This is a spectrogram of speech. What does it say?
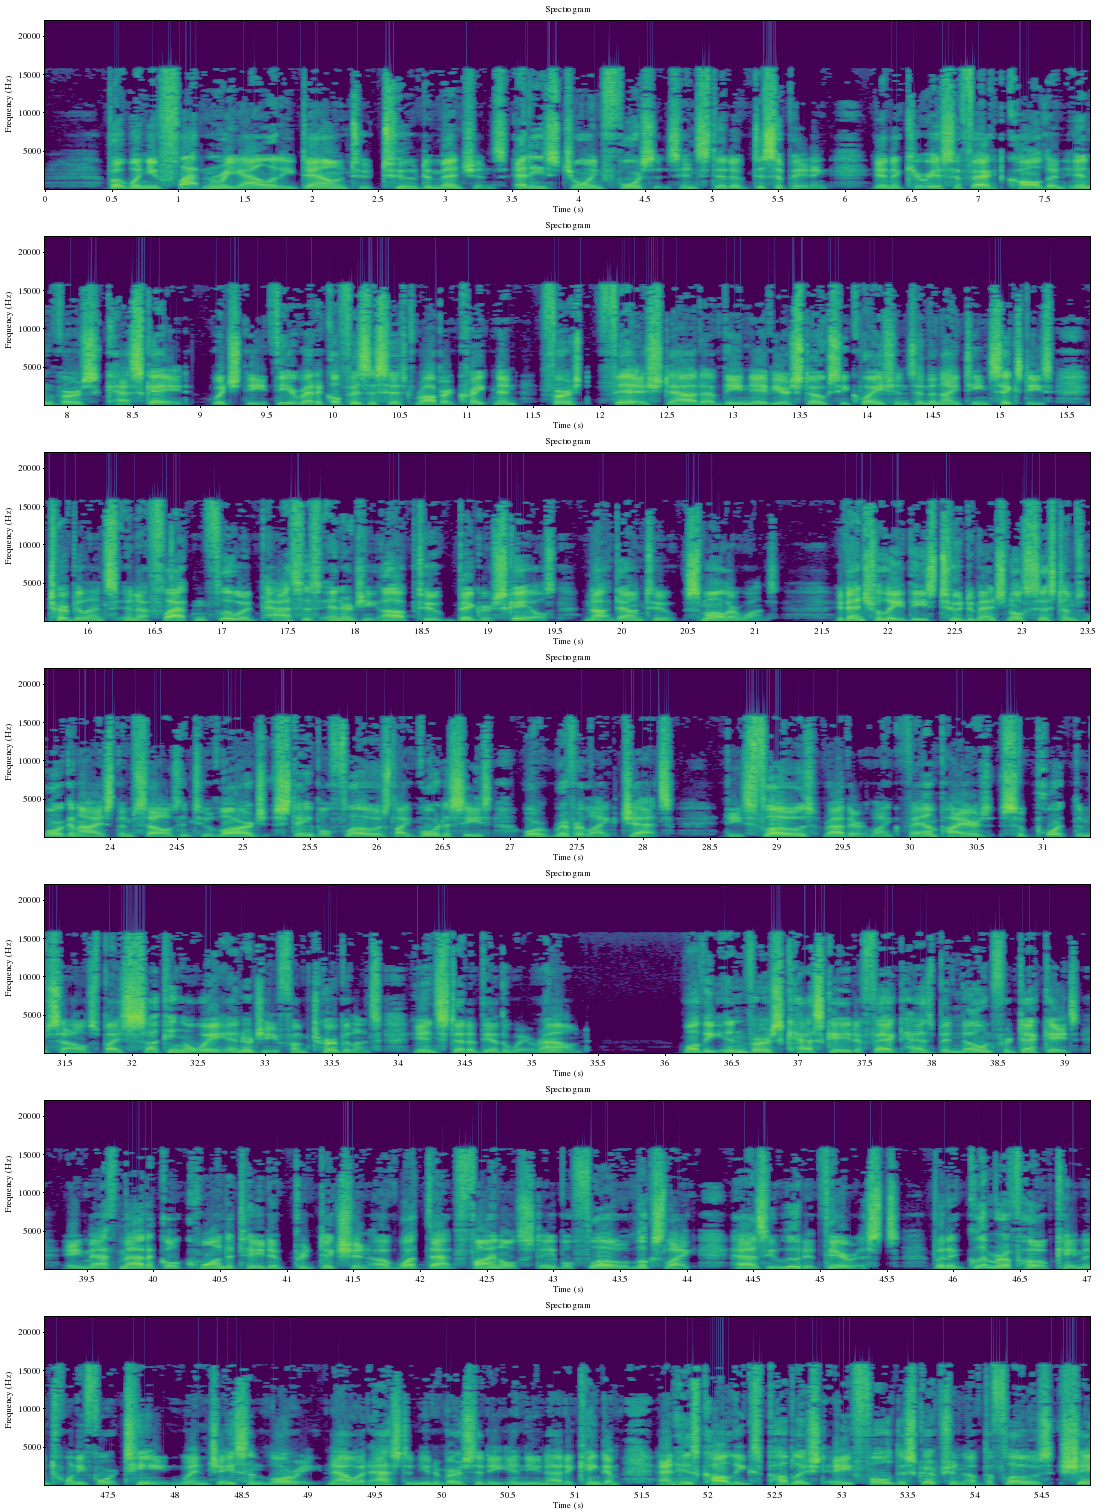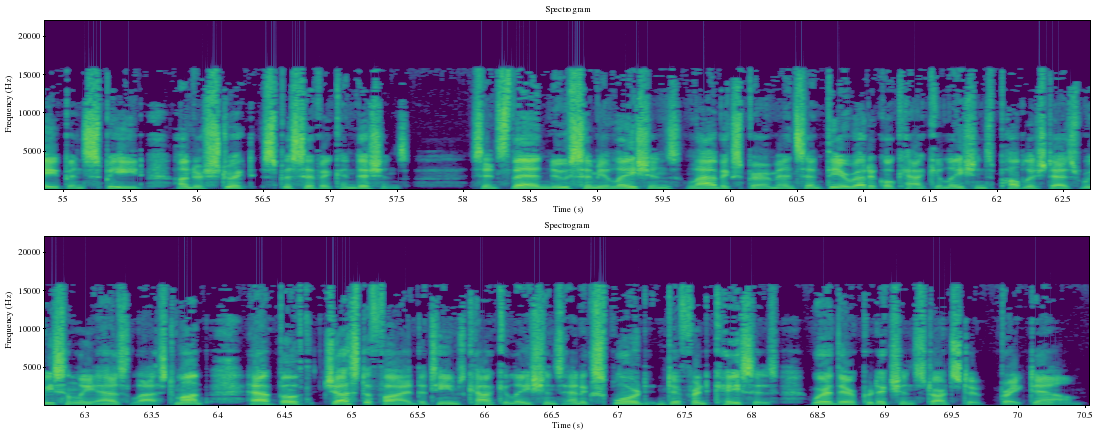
But when you flatten reality down to two dimensions, eddies join forces instead of dissipating in a curious effect called an inverse cascade, which the theoretical physicist Robert Kraichnan first fished out of the Navier-Stokes equations in the 1960s. Turbulence in a flattened fluid passes energy up to bigger scales, not down to smaller ones. Eventually, these two-dimensional systems organize themselves into large, stable flows like vortices or river-like jets. These flows, rather like vampires, support themselves by sucking away energy from turbulence instead of the other way around. While the inverse cascade effect has been known for decades, a mathematical quantitative prediction of what that final stable flow looks like has eluded theorists. But a glimmer of hope came in 2014 when Jason Laurie, now at Aston University in the United Kingdom, and his colleagues published a full description of the flow's shape and speed under strict specific conditions. Since then, new simulations, lab experiments, and theoretical calculations published as recently as last month have both justified the team's calculations and explored different cases where their prediction starts to break down.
